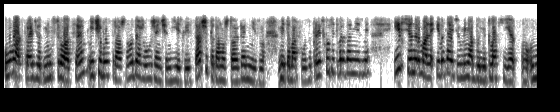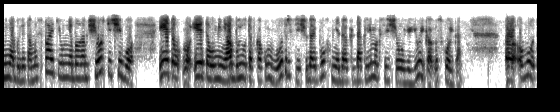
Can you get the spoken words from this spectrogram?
у вас пройдет менструация, ничего страшного, даже у женщин, если и старше, потому что организм, метаморфоза происходит в организме, и все нормально. И вы знаете, у меня были плохие, у меня были там и спайки, у меня было там черти чего. И это, и это у меня было-то в каком возрасте, еще дай бог мне до, до климакса еще, ой-ой-ой, сколько. Э, вот.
